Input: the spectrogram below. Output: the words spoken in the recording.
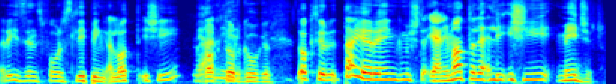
reasons for sleeping a lot إشي يعني دكتور جوجل دكتور تايرنج مش يعني ما طلع لي إشي major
